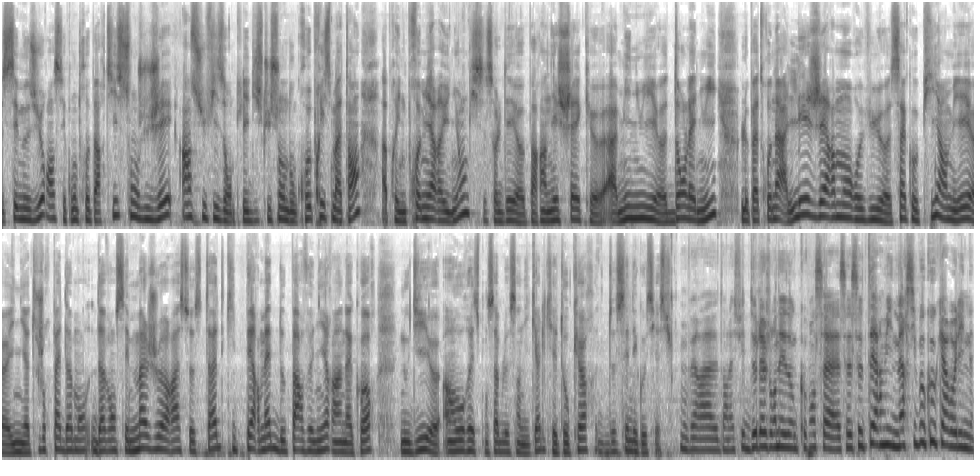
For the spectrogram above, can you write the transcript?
ces mesures, hein, ces contreparties sont jugées insuffisantes. Les discussions donc repris ce matin après une première réunion qui se soldait euh, par un échec euh, à minuit euh, dans la nuit. Le patronat a légèrement revu sa copie, hein, mais il n'y a toujours pas d'avancée majeure à ce stade qui permette de parvenir à un accord, nous dit un haut responsable syndical qui est au cœur de ces négociations. On verra dans la suite de la journée donc comment ça, ça se termine. Merci beaucoup Caroline.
